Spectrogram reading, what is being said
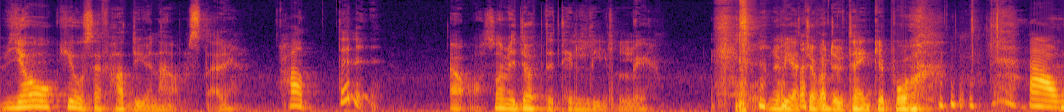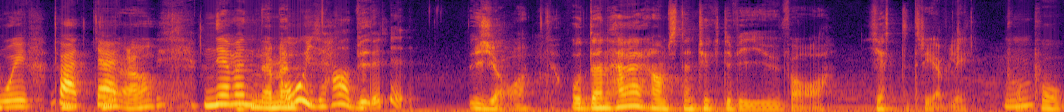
jag och Josef hade ju en hamster. hade ni? Ja, som vi döpte till Lilly. Nu vet jag vad du tänker på. Aui, fattar. Ja, Nej men, Nej, men oj, hade vi- ni? ja, och den här hamstern tyckte vi ju var jättetrevlig. På, Mm. på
